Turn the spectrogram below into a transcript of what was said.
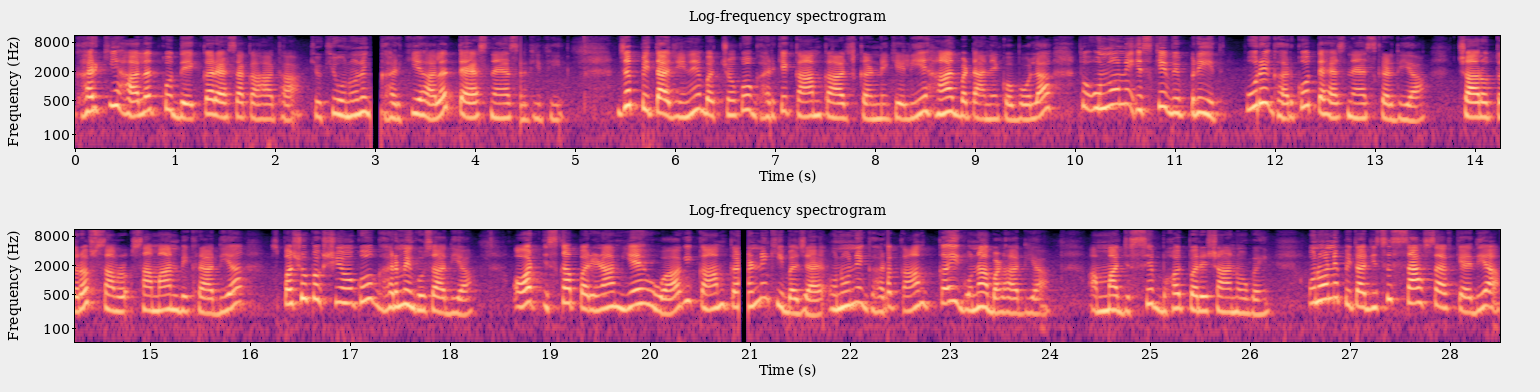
घर की हालत को देखकर ऐसा कहा था, क्योंकि उन्होंने घर की हालत तहस नहस कर दी थी। जब पिताजी ने बच्चों को घर के काम काज करने के लिए हाथ बटाने को बोला तो उन्होंने इसके विपरीत पूरे घर को तहस नहस कर दिया। चारों तरफ़ सामान बिखरा दिया, पशु पक्षियों को घर में घुसा दिया। और इसका परिणाम यह हुआ कि काम करने की बजाय उन्होंने घर का काम कई गुना बढ़ा दिया। अम्मा जिससे बहुत परेशान हो गई। उन्होंने पिताजी से साफ़ साफ़ कह दिया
